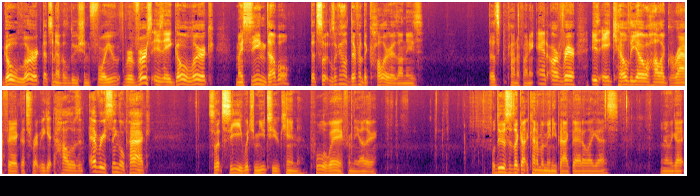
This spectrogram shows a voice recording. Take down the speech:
Golurk. that's an evolution for you. Reverse is a Golurk. Am I seeing double? That's look how different the color is on these. That's kind of funny. And our rare is a Keldeo holographic. That's right, we get hollows in every single pack. So let's see which Mewtwo can pull away from the other. We'll do this as like a, kind of a mini pack battle, I guess. You know, we got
